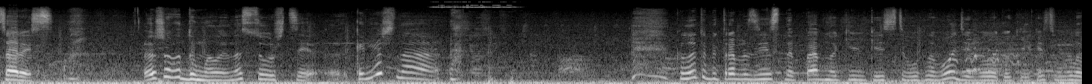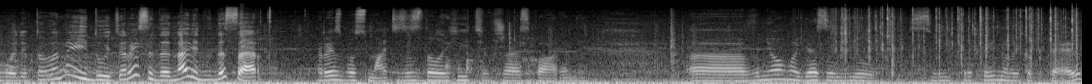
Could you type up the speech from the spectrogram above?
Це рис. Що ви думали на сушці? Звісно, коли тобі треба з'їсти певну кількість вуглеводів, велику кількість вуглеводів, то вони йдуть. Рис іде навіть в десерт. Рис басматі заздалегідь вже зварений. Е, В нього я залью свій протеїновий коктейль.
